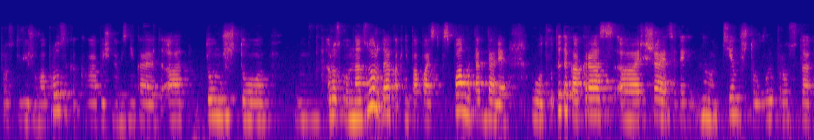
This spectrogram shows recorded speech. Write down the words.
просто вижу вопросы, как обычно возникают, о том, что Роскомнадзор, да, как не попасть в спам и так далее. Вот, вот это как раз а, решается ну, тем, что вы просто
